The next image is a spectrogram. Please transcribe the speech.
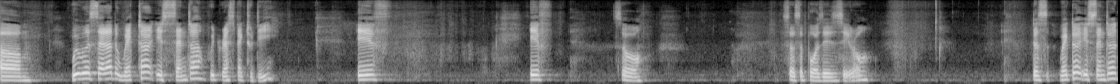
Um, we will say that the vector is center with respect to d. If if so so suppose this is zero this vector is centered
